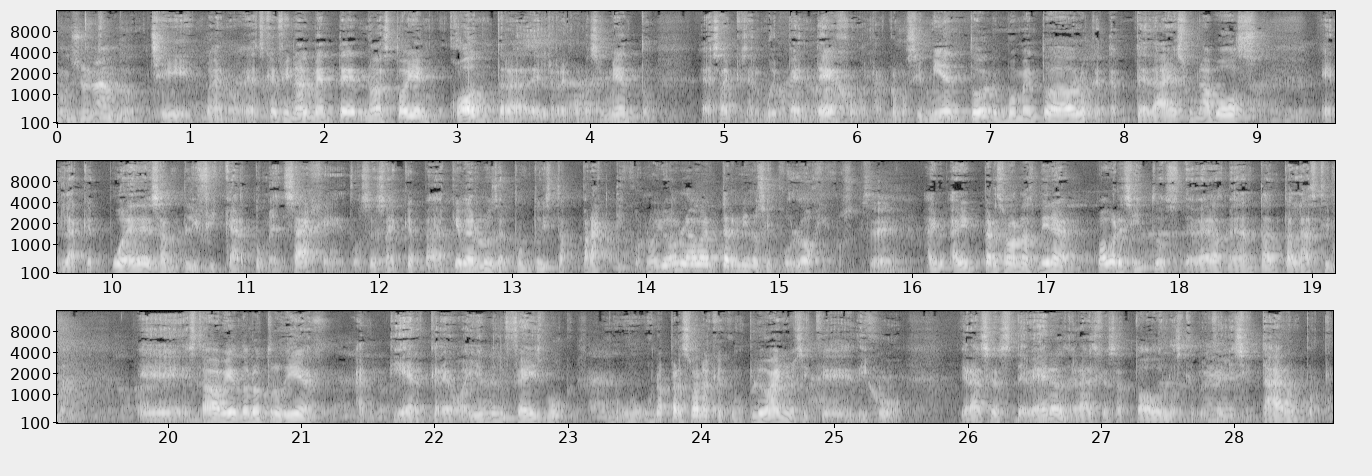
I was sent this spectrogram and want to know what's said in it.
funcionando. Sí, bueno, es que finalmente no estoy en contra del reconocimiento. Eso hay que ser muy pendejo. El reconocimiento en un momento dado lo que te, te da es una voz en la que puedes amplificar tu mensaje. Entonces hay que, hay que verlo desde el punto de vista práctico. ¿no? Yo hablaba en términos psicológicos. Hay, hay, personas, mira, pobrecitos, de veras, me dan tanta lástima. Eh, estaba viendo el otro día, antier creo, ahí en el Facebook, una persona que cumplió años y que dijo, gracias, de veras, gracias a todos los que me felicitaron, porque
